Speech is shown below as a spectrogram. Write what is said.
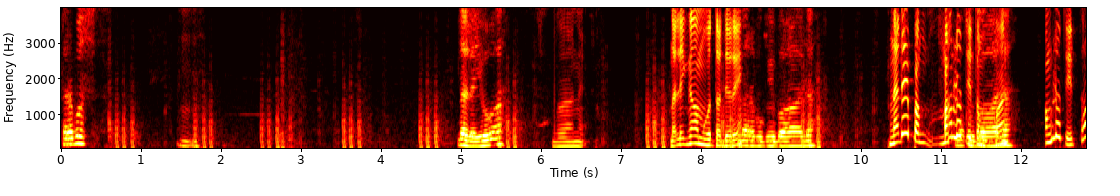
Tara boss. Mm. Lalayo ah. Gani. Nalingam ko ta dire. Tara bugay bahala. Naday pang panglot Bugoy itong pan. Panglot ito.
